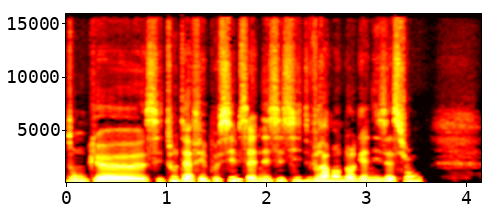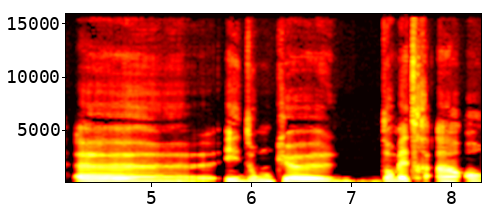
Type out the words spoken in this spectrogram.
Donc, euh, c'est tout à fait possible. Ça nécessite vraiment de l'organisation. Euh, et donc, euh, d'en mettre un en,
